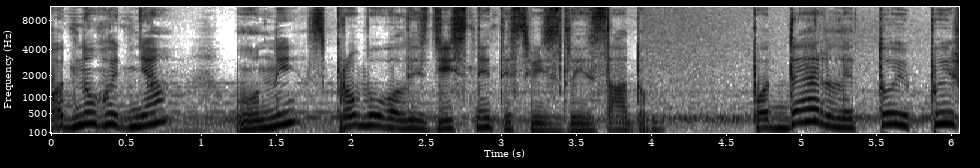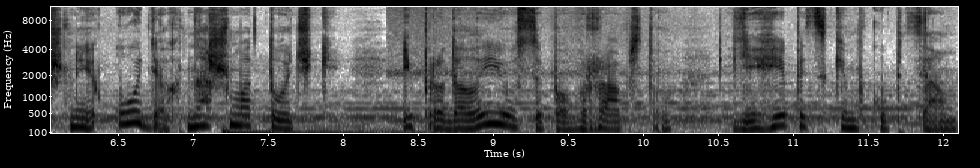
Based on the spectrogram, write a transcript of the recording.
Одного дня вони спробували здійснити свій злий задум, подерли той пишний одяг на шматочки і продали Йосипа в рабство єгипетським купцям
